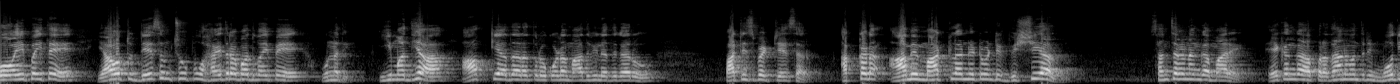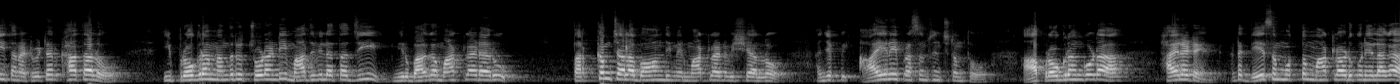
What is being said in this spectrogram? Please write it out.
ఓ వైపు అయితే యావత్తు దేశం చూపు హైదరాబాద్ వైపే ఉన్నది. ఈ మధ్య ఆప్కే అదాలత్లో కూడా మాధవీలత గారు పార్టిసిపేట్ చేశారు. అక్కడ ఆమె మాట్లాడినటువంటి విషయాలు సంచలనంగా మారాయి. ఏకంగా ప్రధానమంత్రి మోదీ తన ట్విట్టర్ ఖాతాలో ఈ ప్రోగ్రాంను అందరూ చూడండి. మాధవీలతజీ మీరు బాగా మాట్లాడారు. తర్కం చాలా బాగుంది మీరు మాట్లాడిన విషయాల్లో అని చెప్పి ఆయనే ప్రశంసించడంతో ఆ ప్రోగ్రాం కూడా హైలైట్ అయింది. అంటే దేశం మొత్తం మాట్లాడుకునేలాగా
